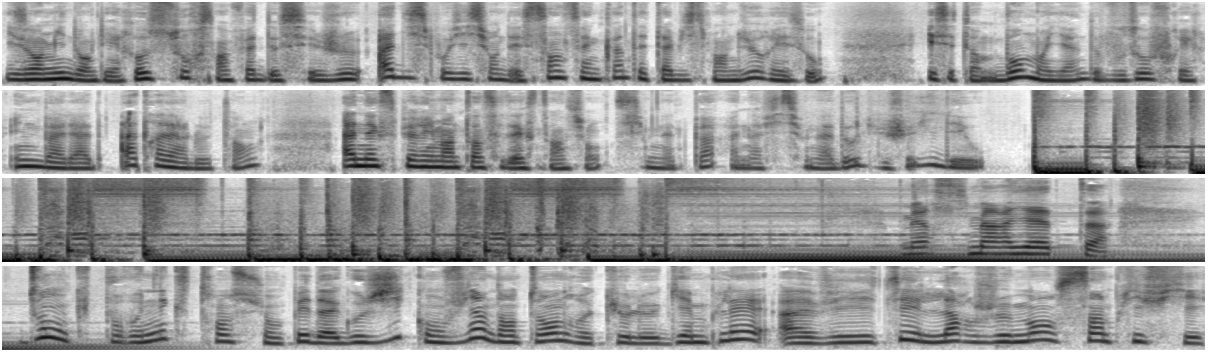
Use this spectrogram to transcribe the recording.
Ils ont mis donc les ressources en fait de ces jeux à disposition des 150 établissements du réseau, et c'est un bon moyen de vous offrir une balade à travers le temps en expérimentant cette extension si vous n'êtes pas un aficionado du jeu vidéo. Merci Mariette. Donc, pour une extension pédagogique, on vient d'entendre que le gameplay avait été largement simplifié.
